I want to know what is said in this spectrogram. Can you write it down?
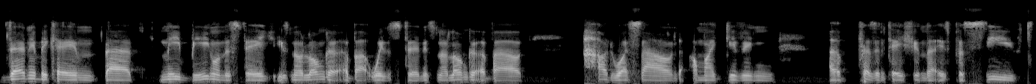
then it became that me being on the stage is no longer about Winston. It's no longer about how do I sound? Am I giving a presentation that is perceived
